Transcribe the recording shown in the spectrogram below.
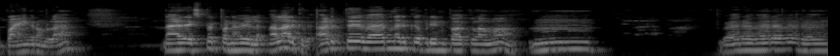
பயங்கரம்ல. நான் இதை எக்ஸ்பெக்ட் பண்ணவே இல்லை நல்லா இருக்குது. அடுத்து வேற என்ன இருக்கு அப்படின்னு பார்க்கலாமா? ம். வேற, வேற, வேற.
